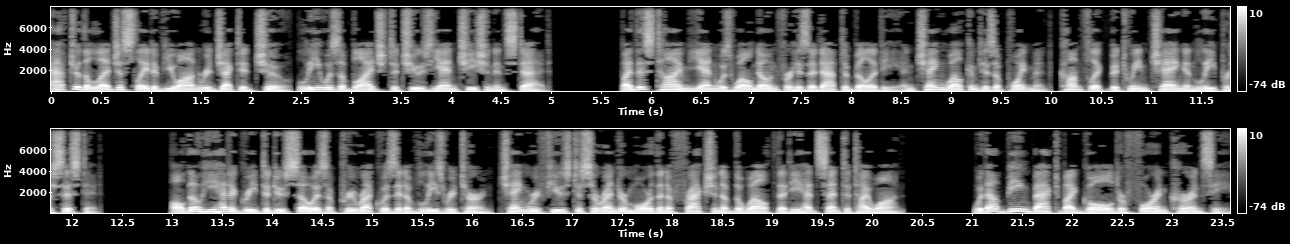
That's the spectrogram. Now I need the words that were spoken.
After the legislative yuan rejected Chu, Li was obliged to choose Yan Xishan instead. By this time Yan was well known for his adaptability and Chiang welcomed his appointment. Conflict between Chiang and Li persisted. Although he had agreed to do so as a prerequisite of Li's return, Chiang refused to surrender more than a fraction of the wealth that he had sent to Taiwan. Without being backed by gold or foreign currency,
